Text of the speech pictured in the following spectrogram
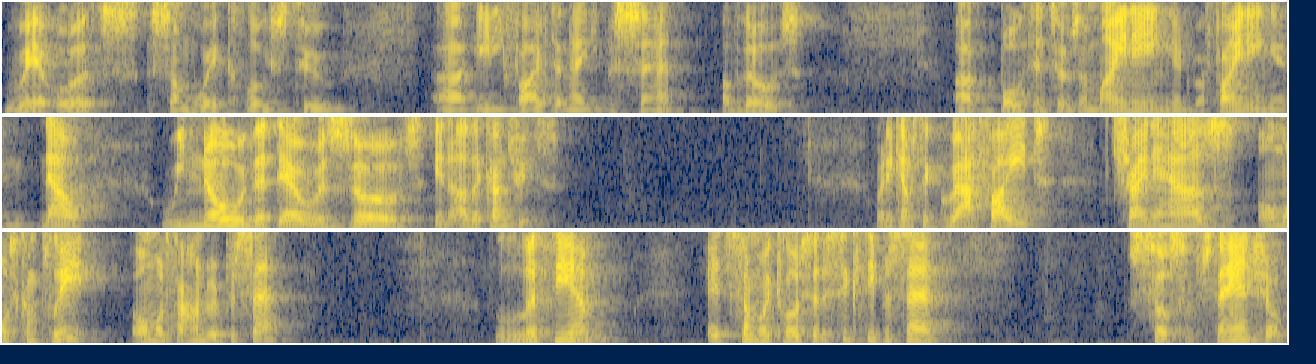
rare earths, somewhere close to uh, 85 to 90 percent of those, uh, both in terms of mining and refining. And now we know that there are reserves in other countries. When it comes to graphite, China has almost complete, almost 100 percent. Lithium, it's somewhere closer to 60 percent. So substantial.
